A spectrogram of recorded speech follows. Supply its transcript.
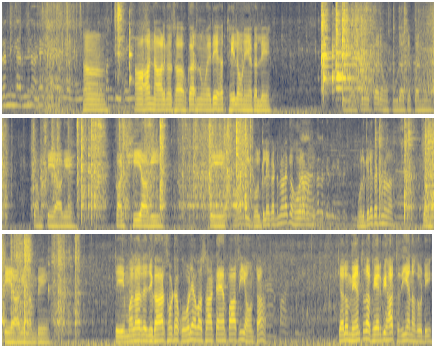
ਰੰਨੀਆਂ ਰੰਨਾਂ ਹੈਗੀਆਂ। ਹਾਂ। ਆਹ ਨਾਲੀਆਂ ਸਾਫ਼ ਕਰਨ ਨੂੰ ਇਹਦੇ ਹੱਥੇ ਲਾਉਣੇ ਆ ਇੱਧਰੋਂ ਘਰੋਂ ਕੂੜਾ ਚੱਕਣ ਨੂੰ ਚਮਚੇ ਆ ਗਏ। ਕੜਛੀ ਆ ਗਈ ਤੇ ਆਹ ਕੀ ਗੁਲਗਲੇ ਕੱਢਣ ਵਾਲਾ ਕਿ ਹੋਰ ਆ ਕੁਝ ਗੁਲਗਲੇ ਕੱਢਣ ਵਾਲਾ? ਚਮਚੇ ਆ ਗਏ ਲੰਬੇ। ਤੇ ਮਤਲਬ ਰੁਜ਼ਗਾਰ ਤੁਹਾਡਾ ਖੋਲਿਆ ਬਸ ਆ ਟਾਈਮ ਪਾਸ ਹੀ ਆਉਣ ਤਾਂ। ਚਲੋ ਮਿਹਨਤ ਤਾਂ ਫੇਰ ਵੀ ਹੱਥ ਦੀ ਆ ਨਾ ਤੁਹਾਡੀ।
